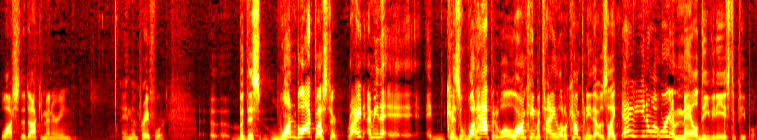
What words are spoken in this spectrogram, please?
watch the documentary and, and then pray for her but this one blockbuster, right? I mean, because what happened? Well, along came a tiny little company that was like, hey, you know what? We're going to mail DVDs to people.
